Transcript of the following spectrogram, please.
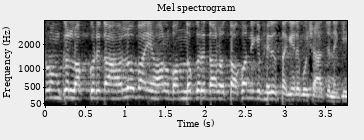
রুমকে লক করে দেওয়া হলো বা এই হল বন্ধ করে দেওয়া হলো তখন কি ফেরিস্তা ঘিরে বসে আছে নাকি?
